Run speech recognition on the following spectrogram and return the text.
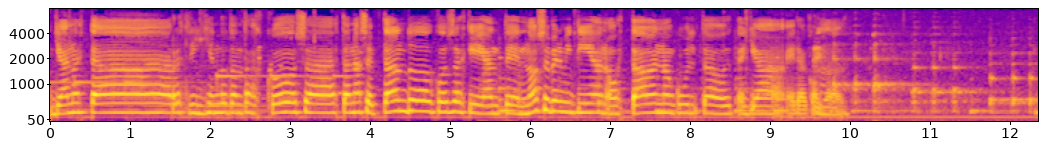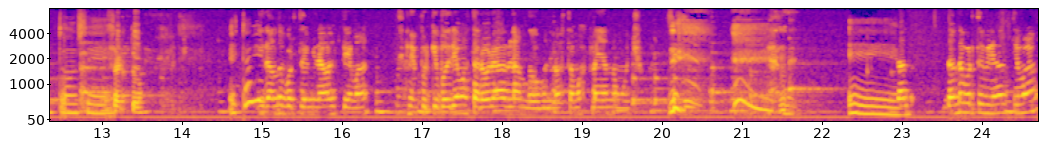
ya no está restringiendo tantas cosas, están aceptando cosas que antes no se permitían o estaban ocultas o ya era como entonces Exacto. está Y bien dando por terminado el tema, porque podríamos estar ahora hablando, porque nos estamos explayando mucho. Eh, Dan- Dando por terminado el tema,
